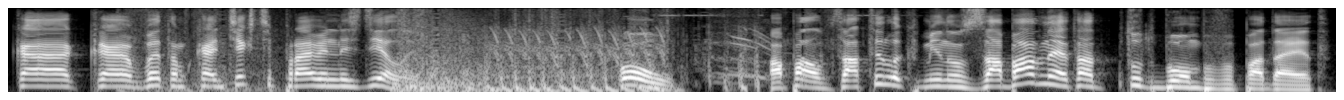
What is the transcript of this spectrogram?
как, в этом контексте правильно сделает. Оу, попал в затылок, минус забавный, это тут бомба выпадает.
